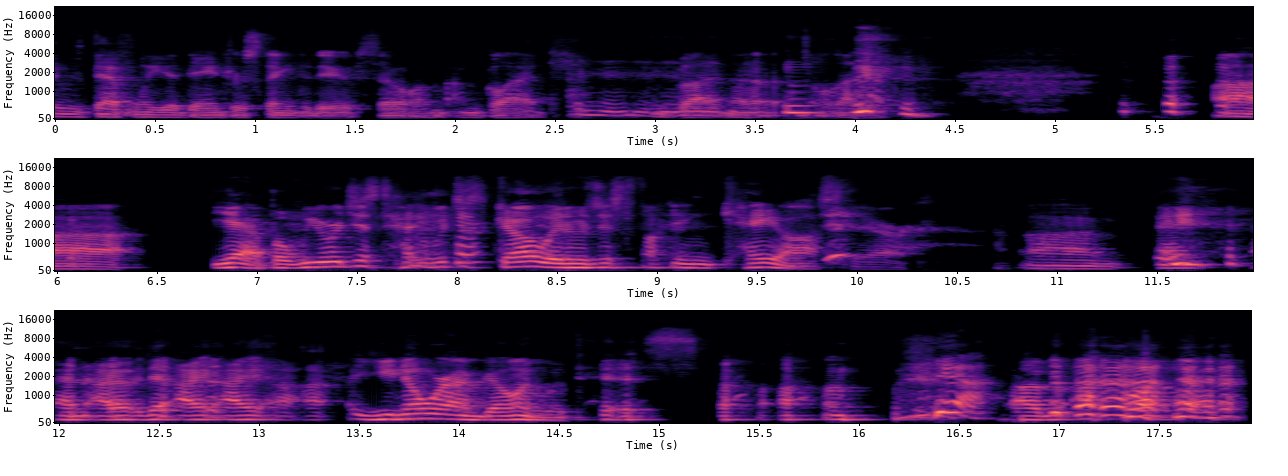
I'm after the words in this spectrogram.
it was definitely a dangerous thing to do. So I'm, I'm glad. I'm glad none of that. Uh, yeah, but we were just we just go. It was just fucking chaos there. Um, and and I, I, I, I, you know where I'm going with this. um, yeah. Um,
